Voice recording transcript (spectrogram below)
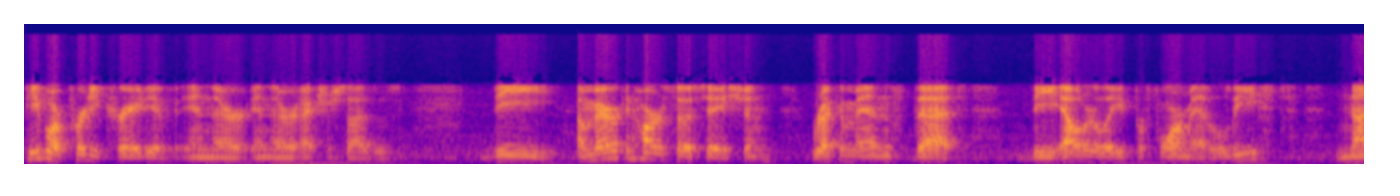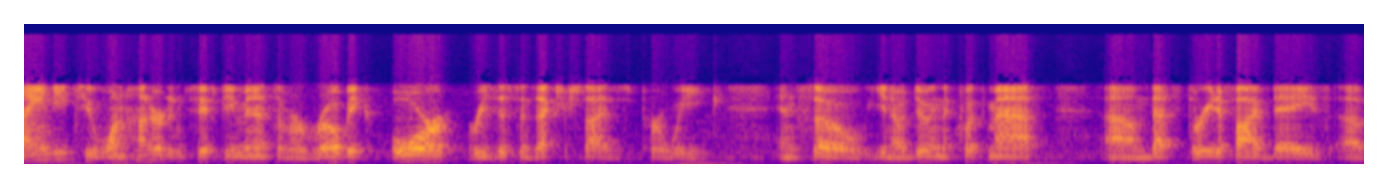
people are pretty creative in their in their exercises. The American Heart Association recommends that the elderly perform at least 90 to 150 minutes of aerobic or resistance exercises per week. And so, you know, doing the quick math, um, that's three to five days of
